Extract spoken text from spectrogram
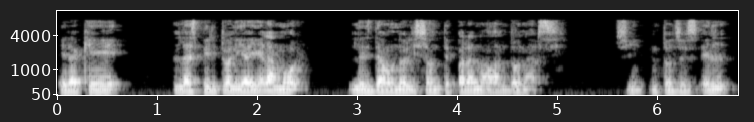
era que la espiritualidad y el amor les da un horizonte para no abandonarse, ¿sí? Entonces, él,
